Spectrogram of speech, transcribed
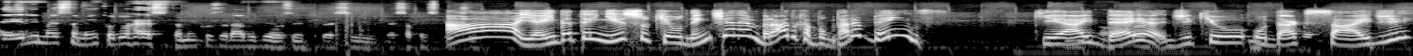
Ele, mas também todo o resto também considerado deus dentro desse, dessa perspectiva. Ah, e ainda tem isso que eu nem tinha lembrado, Cabum. Parabéns! Que é a Opa. ideia de que o, o Darkseid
